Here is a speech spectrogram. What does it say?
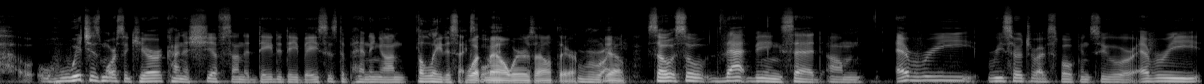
which is more secure kind of shifts on a day-to-day basis depending on the latest exploit. What malware is out there? Right. Yeah. So so that being said, um, every researcher I've spoken to or every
